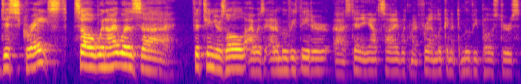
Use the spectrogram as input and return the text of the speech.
disgraced. So when I was uh, 15 years old, I was at a movie theater uh, standing outside with my friend looking at the movie posters.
